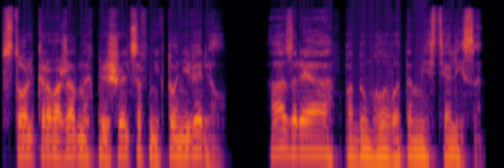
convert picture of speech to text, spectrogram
В столь кровожадных пришельцев никто не верил. А зря, — подумала в этом месте Алиса.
